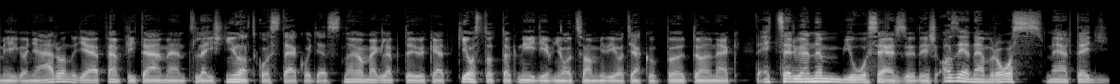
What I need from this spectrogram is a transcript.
még a nyáron. Ugye Fanfleet elment, le is nyilatkozták, hogy ez nagyon meglepte őket, kiosztottak 4 év 80 milliót Jakob Pöltölnek, de egyszerűen nem jó szerződés. Azért nem rossz, mert egy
